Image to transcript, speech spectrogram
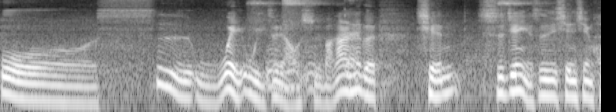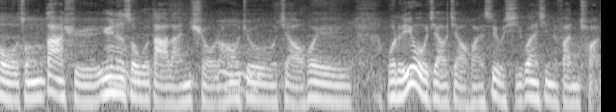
过四五位物理治疗师吧。当然那个。前时间也是先先后后，从大学，因为那时候我打篮球，然后就脚会，我的右脚脚踝是有习惯性的翻船，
